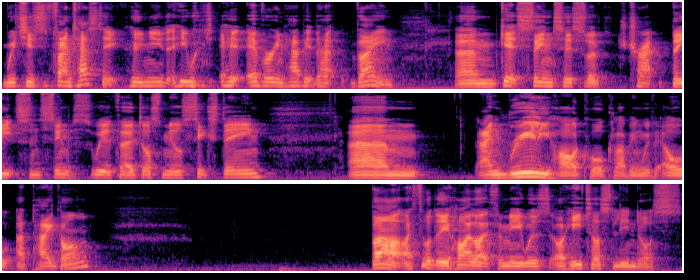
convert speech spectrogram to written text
which is fantastic. Who knew that he would ever inhabit that vein? Um, gets into sort of trap beats and synths with uh, Dos Mil 16. Um, and really hardcore clubbing with El Apagón. But I thought the highlight for me was Ojitos Lindos.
